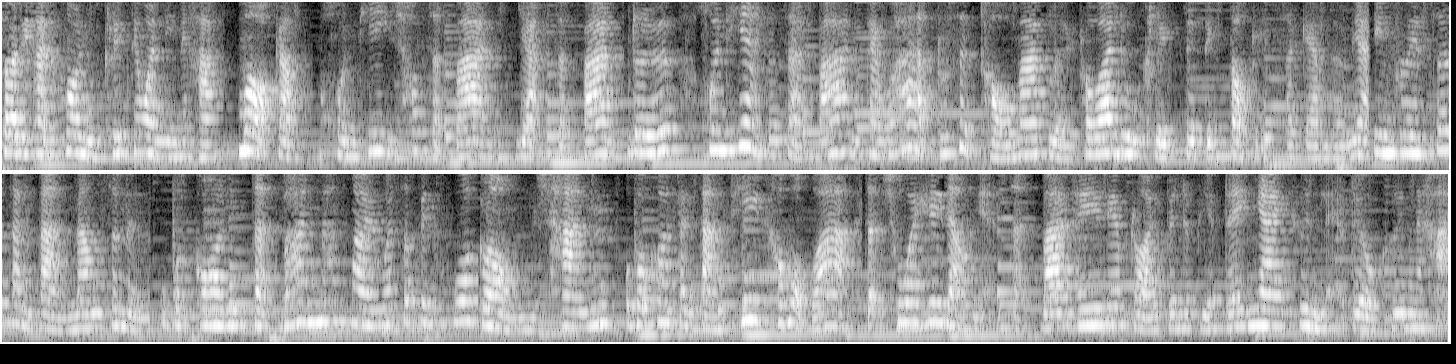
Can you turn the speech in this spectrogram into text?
สวัสดีค่ะทุกคน คลิปในวันนี้นะคะ เหมาะกับคนที่ชอบจัดบ้าน อยากจัดบ้าน หรือคนที่อยากจะจัดบ้าน แต่ว่ารู้สึกท้อมากเลย เพราะว่าดูคลิปใน TikTok หรือ Instagram แล้วเนี่ยอินฟลูเอนเซอร์ต่างๆนำเสนออุปกรณ์จัดบ้านมากมาย ว่าจะเป็นพวกกล่องชั้น อุปกรณ์ต่างๆ ที่เขาบอกว่าจะช่วยให้เราเนี่ยจัดบ้านให้เรียบร้อยเป็นระเบียบได้ง่ายขึ้นและเร็วขึ้นนะคะ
